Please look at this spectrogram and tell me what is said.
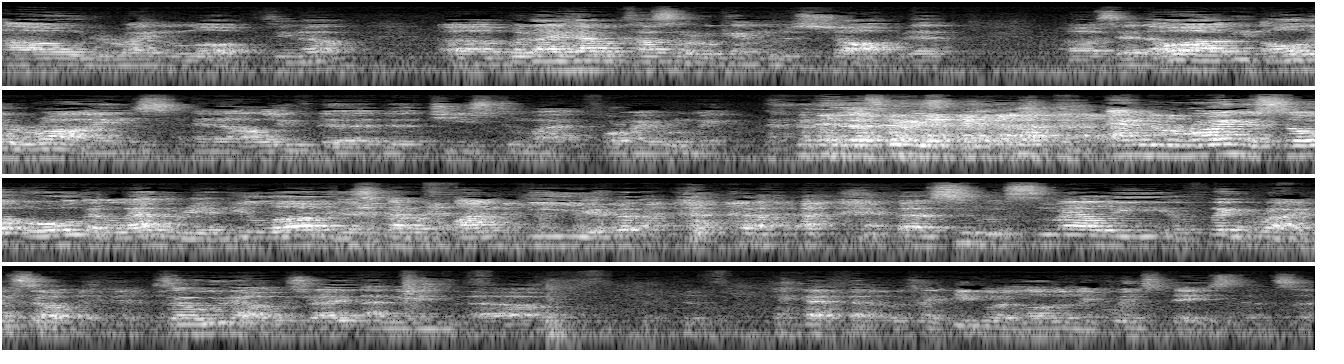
how the rind looks. You know. Uh, but I have a customer who came to the shop that uh, said, "Oh, I'll eat all the rinds and then I'll leave the, the cheese to my for my roommate." That's crazy. and the rind is so old and leathery, and he loved this kind of funky, uh, smelly, thick rind. So, so who knows, right? I mean, um, Looks like people are loving the quince taste. That's uh.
